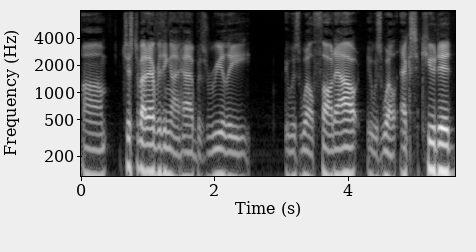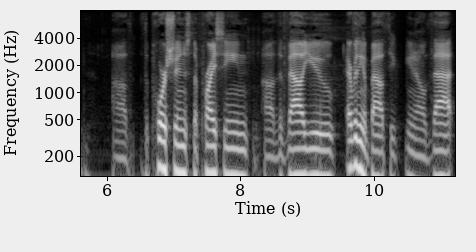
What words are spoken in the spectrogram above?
um, just about everything I had was really, it was well thought out. It was well executed. Uh, the portions, the pricing, uh, the value, everything about the, you know, that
